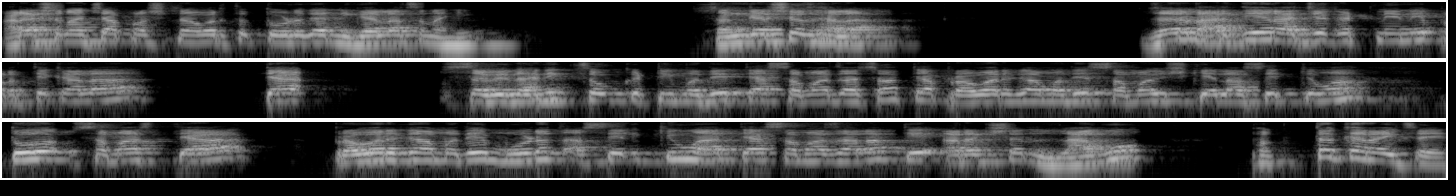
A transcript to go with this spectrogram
आरक्षणाच्या प्रश्नावर तर तोडगा निघालाच नाही. संघर्ष झाला. जर भारतीय राज्यघटनेने प्रत्येकाला त्या संविधानिक चौकटीमध्ये त्या समाजाचा त्या प्रवर्गामध्ये समावेश केला असेल किंवा तो समाज त्या प्रवर्गामध्ये मोडत असेल किंवा त्या समाजाला ते आरक्षण लागू फक्त करायचंय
